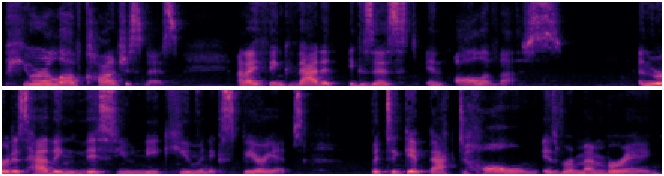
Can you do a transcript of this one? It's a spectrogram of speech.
pure love consciousness. And I think that it exists in all of us. And we're just having this unique human experience. But to get back to home is remembering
